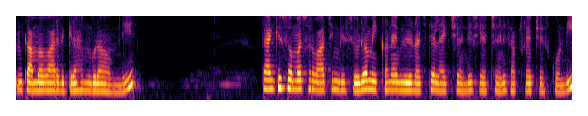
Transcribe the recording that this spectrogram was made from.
ఇంకా అమ్మవారి విగ్రహం కూడా ఉంది. Thank you so much for watching this video మీకు కన్నా వీడియో నచ్చితే లైక్ చేయండి షేర్ చేయండి సబ్స్క్రైబ్ చేసుకోండి.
